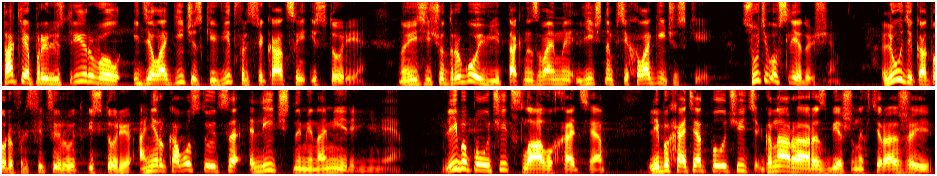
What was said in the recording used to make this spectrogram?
Так я проиллюстрировал идеологический вид фальсификации истории. Но есть еще другой вид, так называемый лично-психологический. Суть его в следующем. Люди, которые фальсифицируют историю, они руководствуются личными намерениями. Либо получить славу хотят, либо хотят получить гонорары с бешеных тиражей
